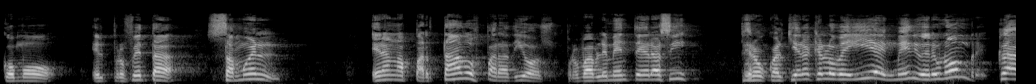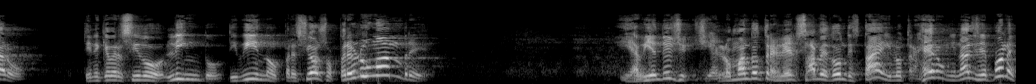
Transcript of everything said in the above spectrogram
como el profeta Samuel. Eran apartados para Dios, probablemente era así, pero cualquiera que lo veía en medio era un hombre, claro, tiene que haber sido lindo, divino, precioso, pero era un hombre. Y habiendo dicho, si él lo mandó a traer, él sabe dónde está y lo trajeron y nadie se pone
